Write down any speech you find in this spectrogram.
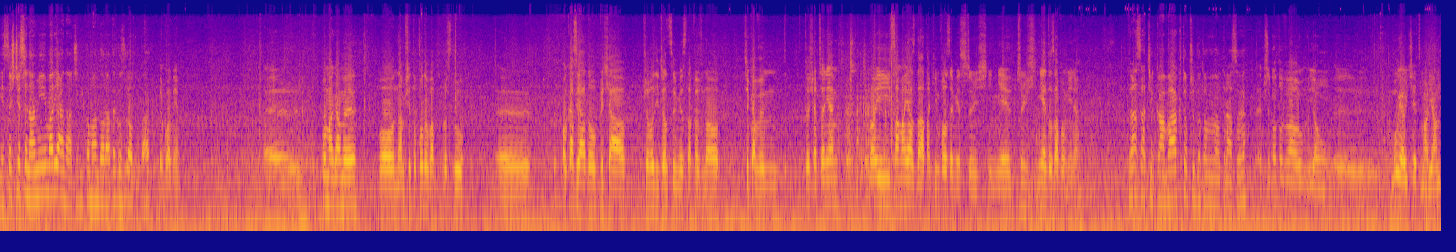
Jesteście synami Mariana, czyli komandora tego zlotu, tak? Dokładnie. E, pomagamy, bo nam się to podoba po prostu. E, okazja do bycia przewodniczącym jest na pewno ciekawym doświadczeniem. No i sama jazda takim wozem jest czymś nie, czymś nie do zapomnienia. Trasa ciekawa. Kto przygotowywał trasę? E, Przygotowywał ją y, mój ojciec Marian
